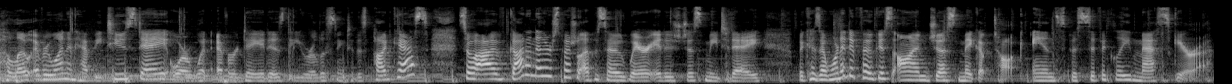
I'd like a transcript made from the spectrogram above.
hello, everyone, and happy Tuesday or whatever day it is that you are listening to this podcast. So, I've got another special episode where it is just me today because I wanted to focus on just makeup talk and specifically mascara.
